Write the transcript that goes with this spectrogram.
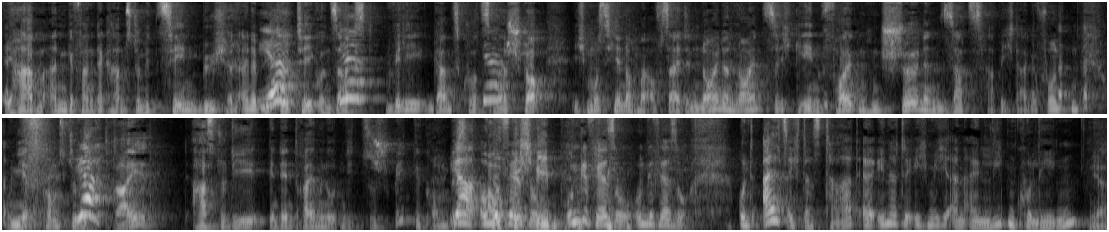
Wir haben angefangen, da kamst du mit zehn Büchern, einer Ja, Bibliothek und sagst, Willi, ganz kurz mal Stopp. Ich muss hier nochmal auf Seite 99 gehen. Folgenden schönen Satz habe ich da gefunden. Und jetzt kommst du Ja. mit drei hast du die in den drei Minuten, die zu spät gekommen bist, Ja, ungefähr aufgeschrieben? so. Ungefähr so, ungefähr so. Und als ich das tat, erinnerte ich mich an einen lieben Kollegen. Ja.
